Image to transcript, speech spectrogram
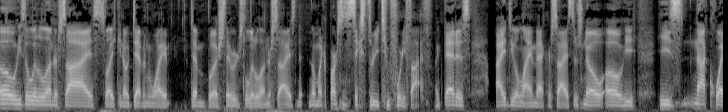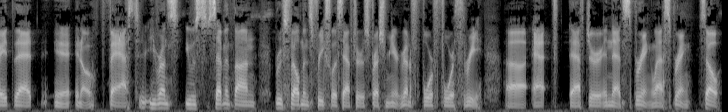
oh, he's a little undersized, like, you know, Devin White. Devin Bush, they were just a little undersized. No, Micah Parsons 6'3", 245. Like that is ideal linebacker size. There's no oh he he's not quite that you know fast. He runs. He was seventh on Bruce Feldman's freaks list after his freshman year. He ran a four four three uh, at after in that spring last spring. So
